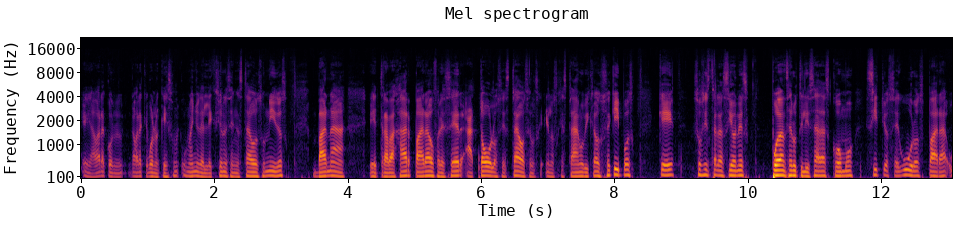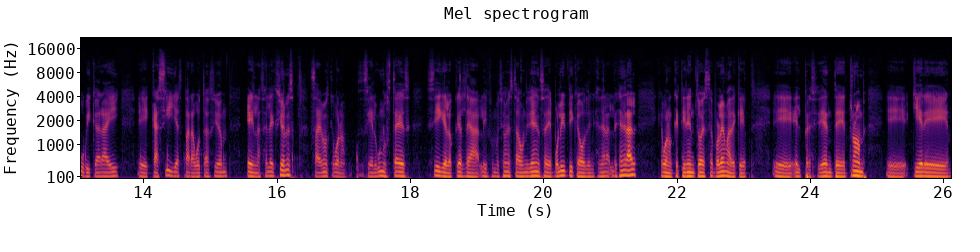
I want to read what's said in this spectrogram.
eh, ahora con ahora que bueno que es un, año de elecciones en Estados Unidos van a eh, trabajar para ofrecer a todos los estados en los, en los que están ubicados sus equipos que sus instalaciones puedan ser utilizadas como sitios seguros para ubicar ahí eh, casillas para votación en las elecciones. Sabemos que, bueno, si alguno de ustedes sigue lo que es la, información estadounidense de política o de en general, de general, que bueno, que tienen todo este problema de que eh, el presidente Trump eh, quiere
